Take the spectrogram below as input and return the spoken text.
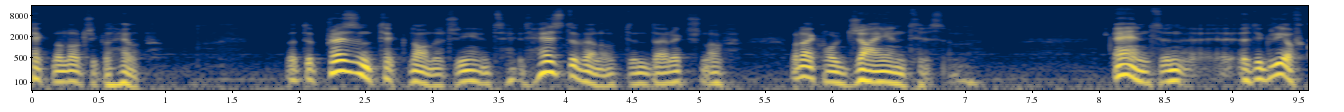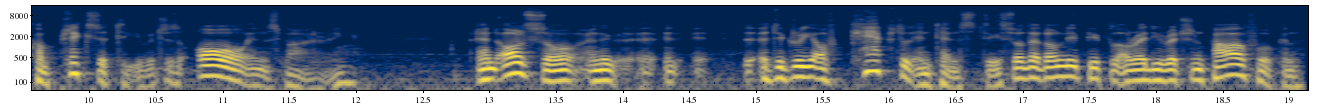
technological help. But the present technology, it, it has developed in the direction of what I call giantism and an, a degree of complexity which is awe inspiring, and also an, a, a, degree of capital intensity, so that only people already rich and powerful can,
